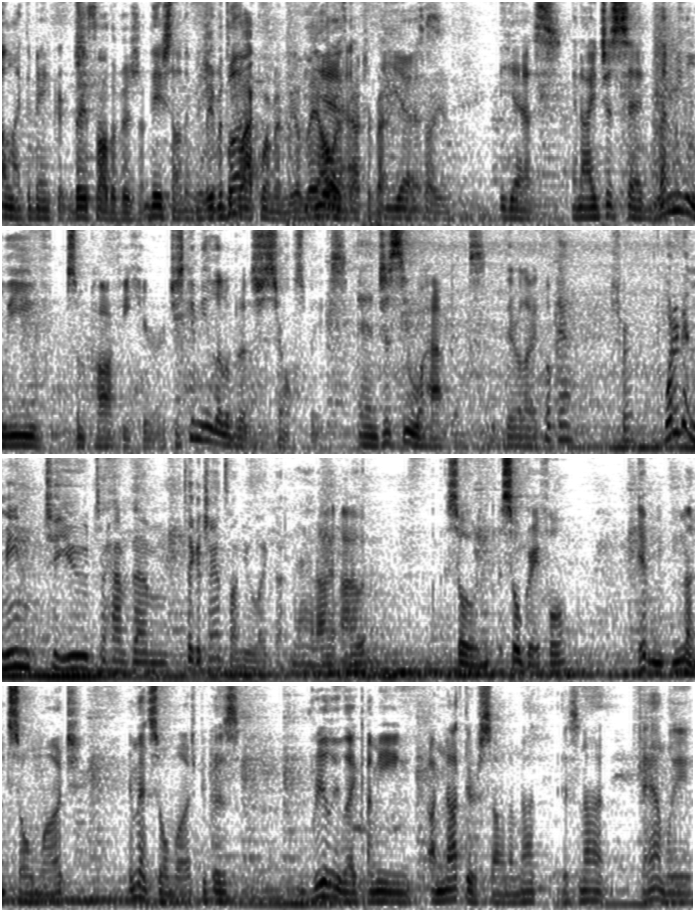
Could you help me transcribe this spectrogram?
unlike the bankers. they saw the vision. They saw the vision. Leave it to black women because they always got your back. I Yes. tell you. Yes. And I just said, let me leave some coffee here. Just give me a little bit of shelf space and just see what happens. They're like, okay, sure. What did it mean to you to have them take a chance on you like that? Man, I, I so so grateful. It meant so much. It meant so much because really, like, I mean, I'm not their son. I'm not. It's not family.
